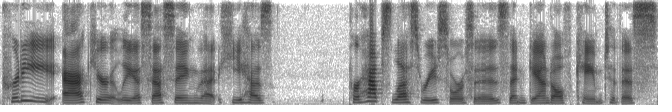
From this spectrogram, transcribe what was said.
pretty accurately assessing that he has perhaps less resources than Gandalf came to this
